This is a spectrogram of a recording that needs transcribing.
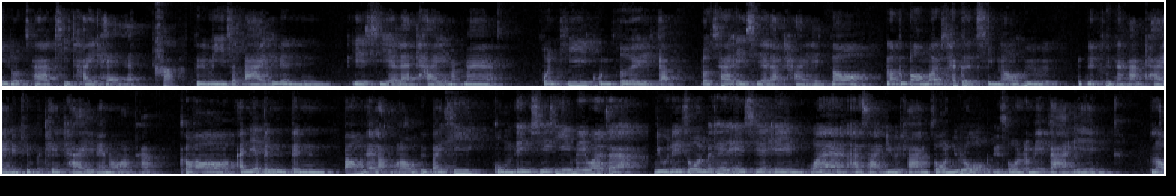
มีรสชาติที่ไทยแท้ค่ะ คือมีสไตล์ที่เป็นเอเชียและไทยมากๆ คนที่คุ้นเคยกับรสชาติเอเชียและไทย ก็รับรองว่าถ้าเกิดชิมแล้วก็คือนึกถึงอาหารไทยนึกถึงประเทศไทยแน่นอนค่ะ ก็อันนี้เป็นเป็นเป้าหมายหลักของเราก็คือไปที่กลุ่มเอเชียที่ไม่ว่าจะอยู่ในโซนประเทศเอเชียเอง หรือว่าอาศัยอยู่ทางโซนยุโรปหรือโซนอเมริกาเอง เรา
